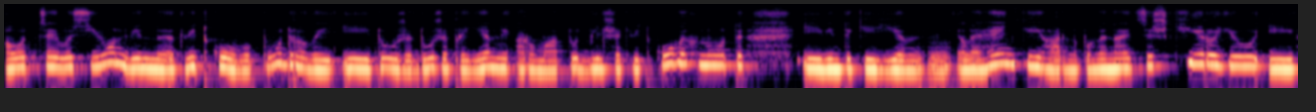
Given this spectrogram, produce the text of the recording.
А от цей лосьйон він квітково-пудровий і дуже-дуже приємний аромат. Тут більше квіткових нот, і він такий легенький, гарно поглинається шкірою, і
